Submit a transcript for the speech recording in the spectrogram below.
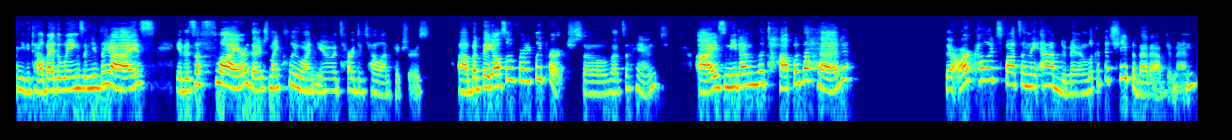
You can tell by the wings and the eyes. It is a flyer. There's my clue on you. It's hard to tell on pictures. Uh, but they also vertically perch, so that's a hint. Eyes meet on the top of the head. There are colored spots on the abdomen, and look at the shape of that abdomen.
